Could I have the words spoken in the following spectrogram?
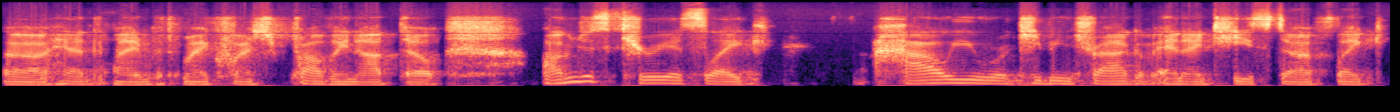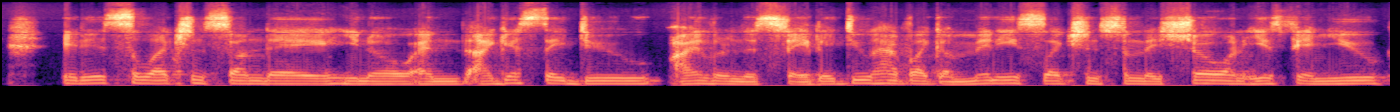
uh, headline with my question. Probably not, though. I'm just curious, like how you were keeping track of NIT stuff. Like it is Selection Sunday, you know, and I guess they do. I learned this today. They do have like a mini Selection Sunday show on ESPNU.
